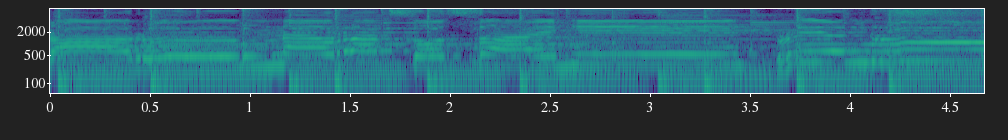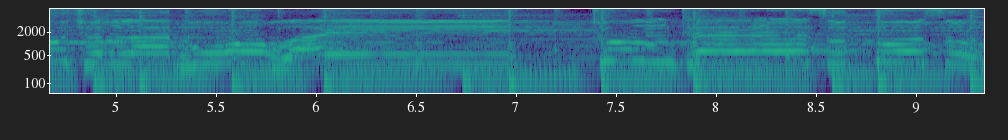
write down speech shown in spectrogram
ราเริงน่ารักสดใส เรียนรู้ฉลาดหัวไว ทุ่มเทสุดตัวสุด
